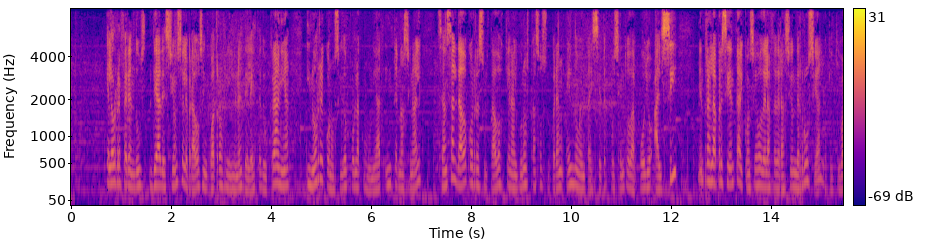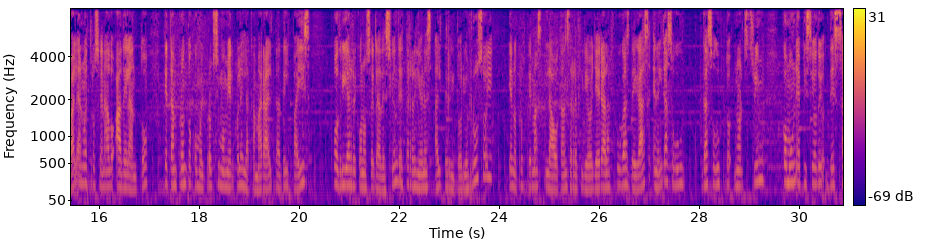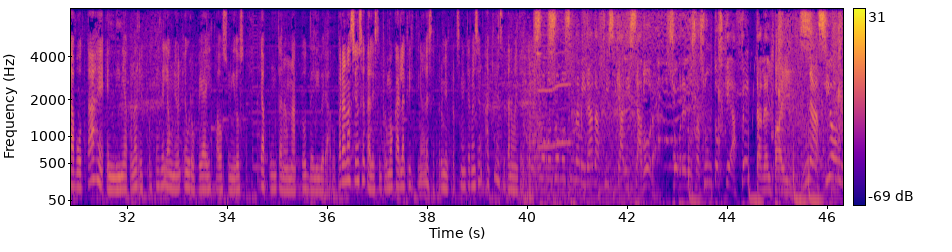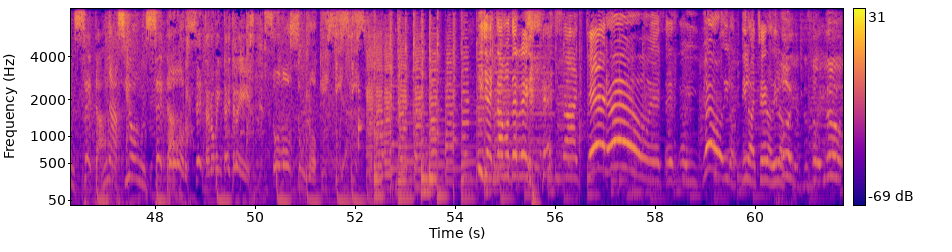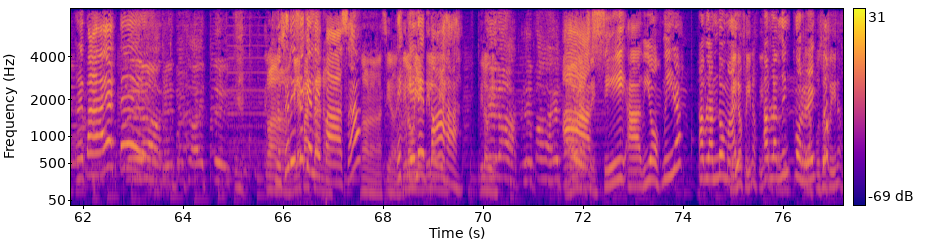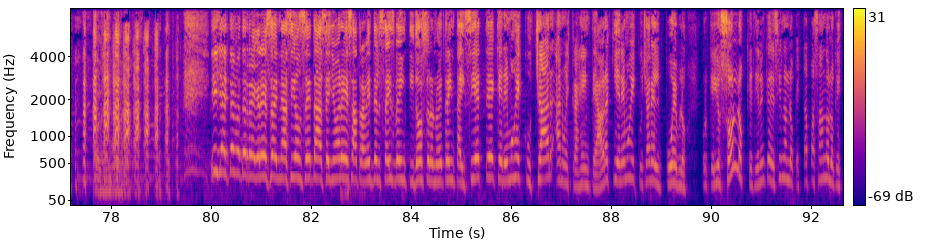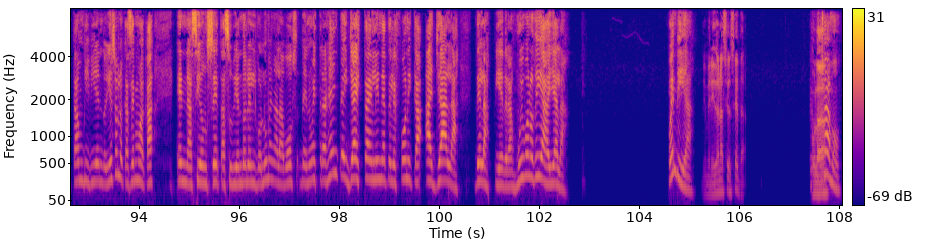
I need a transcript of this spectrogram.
que los referéndums de adhesión celebrados en cuatro regiones del este de Ucrania y no reconocidos por la comunidad internacional se han saldado con resultados que en algunos casos superan el 97% de apoyo al sí, mientras la presidenta del Consejo de la Federación de Rusia, lo que equivale a nuestro Senado, adelantó que tan pronto como el próximo miércoles la Cámara Alta del país podría reconocer la adhesión de estas regiones al territorio ruso y, en otros temas la OTAN se refirió ayer a las fugas de gas en el gasodu- gasoducto Nord Stream como un episodio de sabotaje en línea con las respuestas de la Unión Europea y Estados Unidos que apuntan a un acto deliberado. Para Nación Z les informó Carla Cristina. Les espero en mi próxima intervención aquí en Z93. Somos, somos una mirada fiscalizadora sobre los asuntos que afectan al país. Nación Z, Nación Z. Por Z93, somos tu noticia. Y ya estamos de regreso. Soy yo. Dilo, dilo, Achero, dilo. Oye, ese soy yo. ¿Qué le pasa a este? Mira, ¿qué le pasa a este? No se ¿qué dice qué le No. pasa. No, no, no, así no. Es dilo que bien, le dilo pasa. bien. Dilo bien. Mira, ¿qué le pasa a este? Ahora Ah, sí. sí, adiós. Mira, hablando mal. Fino, fino, fino. Hablando Se incorrecto. puso fino. Y ya estamos de regreso en Nación Z, señores, a través del 6220937. Queremos escuchar a nuestra gente. Ahora queremos escuchar el pueblo, porque ellos son los que tienen que decirnos lo que está pasando, lo que están viviendo. Y eso es lo que hacemos acá en Nación Z, subiéndole el volumen a la voz de nuestra gente. Y ya está en línea telefónica Ayala de las Piedras. Muy buenos días, Ayala. Buen día. Bienvenido a Nación Z. ¿Te escuchamos?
